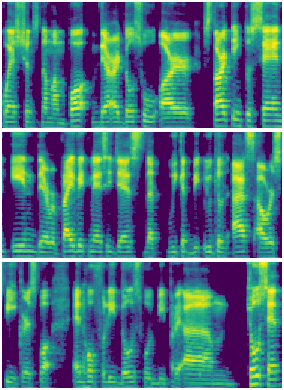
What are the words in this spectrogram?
questions naman po. There are those who are starting to send in their private messages that we could be we could ask our speakers po and hopefully those will be um, chosen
